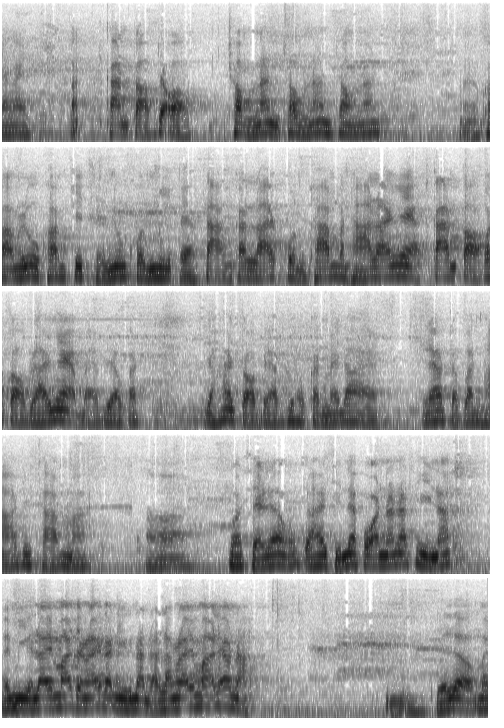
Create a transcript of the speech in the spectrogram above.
ยังไง การตอบจะออกช่องนั้นช่องนั้นช่องนั้น ความรู้ความคิดเห็นของคนมีแตกต่างกันหลายคนถามปัญหาหลายแง่การตอบก็ตอบหลายแง่แบบเดียวกัน อย่าให้ตอบแบบเดียวกันไม่ได้ แล้วแต่ปัญหาที่ถามมาอพอเสร็จแล้วก็จะให้สินให้พรนั้นนาที่นะไม่มีอะไรมาจากไหนกันอีกนั่นหลังไรมาแล้วนะเสร็จแล้วไม่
